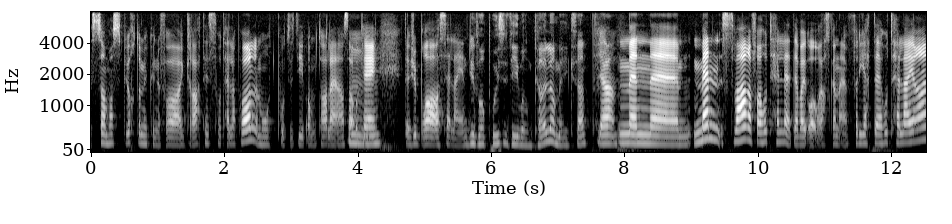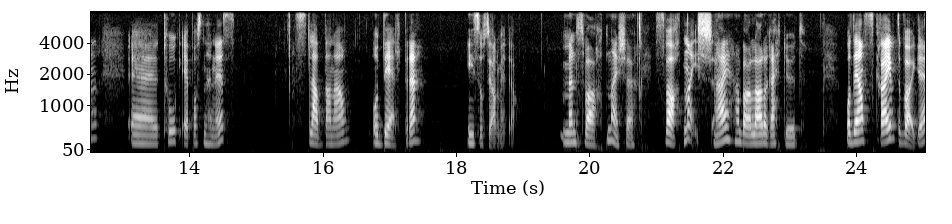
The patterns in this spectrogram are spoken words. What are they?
som har spurt om hun kunne få gratis hotellopphold mot positiv omtale. Altså, ok, Det er jo ikke bra å selge inn 'du får positiv omtale av meg', ikke sant? Ja. Men, eh, men svaret fra hotellet det var jo overraskende. Fordi at hotelleieren eh, tok e-posten hennes, sladda navn og delte det i sosiale medier. Men svarte han ikke? Svarte han ikke. Nei, han bare la det rett ut. Og det han skrev tilbake,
